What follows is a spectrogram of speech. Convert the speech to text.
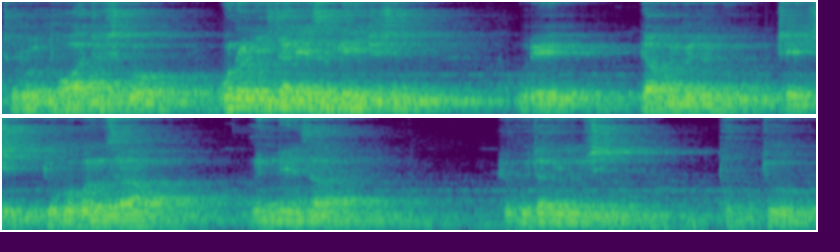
저를 도와주시고 오늘 이 자리에 서게 해주신 우리 대한민국의 제10교법원사 은혜사 교구장해 주신 덕주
